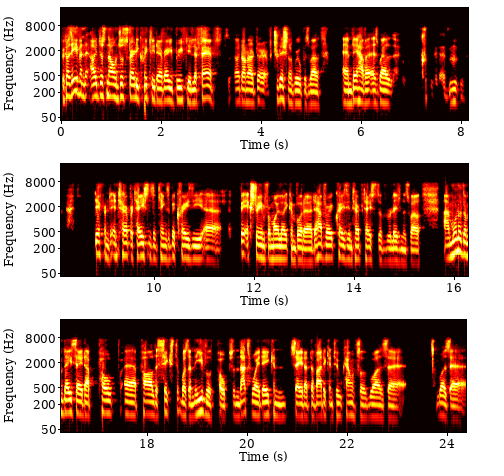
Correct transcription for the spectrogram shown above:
Because even I just know, just very quickly there, very briefly, Lefebvre, don't know, traditional group as well, and they have a, as well different interpretations of things, a bit crazy, uh, a bit extreme for my liking, but uh, they have very crazy interpretations of religion as well. And one of them, they say that Pope uh, Paul the Sixth was an evil pope, and that's why they can say that the Vatican II Council was uh, was uh,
